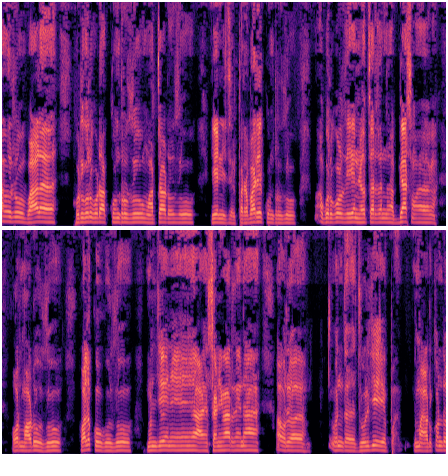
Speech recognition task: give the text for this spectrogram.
ಅವರು ಭಾಳ ಹುಡುಗರು ಕೂಡ ಕುಂಡ್ರೋದು, ಮಾತಾಡೋದು ಏನಿದೆ ಪರಬಾರೆ ಕುಂಡ್ರೋದು. ಗುರುಗಳ್ದು ಏನು ಹೇಳ್ತಾರೆ ಅದನ್ನು ಅಭ್ಯಾಸ ಅವ್ರು ಮಾಡೋದು ಹೊಲಕ್ಕೆ ಹೋಗೋದು ಮುಂಜಾನೆ ಶನಿವಾರ ದಿನ ಅವ್ರ ಒಂದು ಜೋಳಿಗೆ ಮಾಡಿಕೊಂಡು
